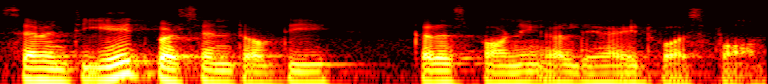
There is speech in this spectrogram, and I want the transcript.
78 percent of the corresponding aldehyde was formed.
